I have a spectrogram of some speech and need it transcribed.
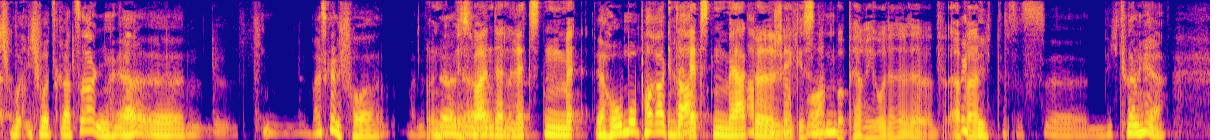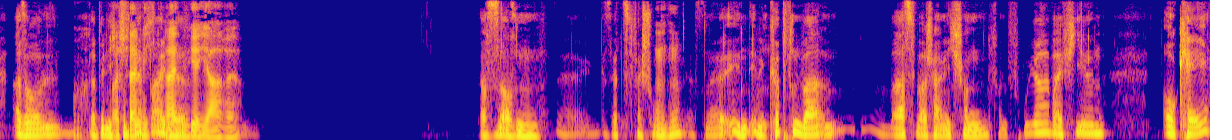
Ich, wo- ich wollte es gerade sagen, ja, äh, weiß gar nicht vor. Ist der- es war in der letzten, Me- der in Homo-Paragraph. der letzten abgeschafft Merkel-Legislaturperiode. Aber Richtig, das ist äh, nicht lang her. Also da bin ich wahrscheinlich drei, vier Jahre. dass es aus dem äh, Gesetz verschoben Mhm. ist. Ne? In, in den Köpfen war war es wahrscheinlich schon schon früher bei vielen okay,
